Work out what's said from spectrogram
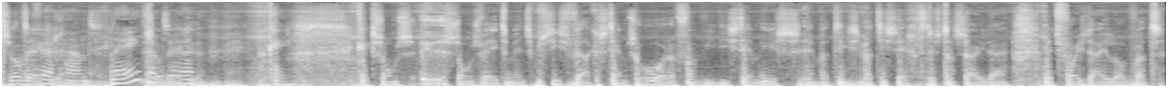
is, zo te werk je daar vergaand? niet mee. Nee? Zo dat, werk je eh, daar niet mee. Oké. Kijk, soms, eh, soms weten mensen precies welke stem ze horen, van wie die stem is en wat die, wat die zegt. Dus dan zou je daar met voice dialogue wat,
